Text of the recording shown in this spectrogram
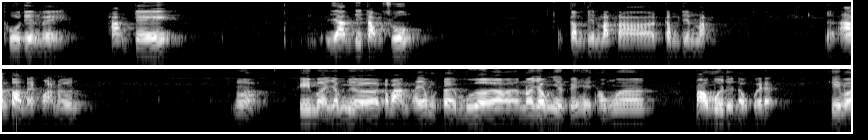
thu tiền về hạn chế giảm tỷ trọng xuống cầm tiền mặt là cầm tiền mặt an toàn tài khoản hơn. Đúng không ạ? Khi mà giống như các bạn thấy ông trời mưa nó giống như cái hệ thống báo mưa tự động vậy đó. Khi mà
